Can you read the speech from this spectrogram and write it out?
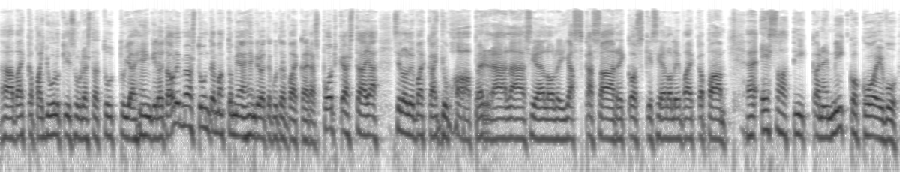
ää, vaikkapa julkisuudesta tuttuja henkilöitä, oli myös tuntemattomia henkilöitä, kuten vaikka eräs ja siellä oli vaikka Juha Perälää, siellä oli Jaska Saarikoski, siellä oli vaikkapa ää, Esa Tikkanen, Mikko Koivu,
